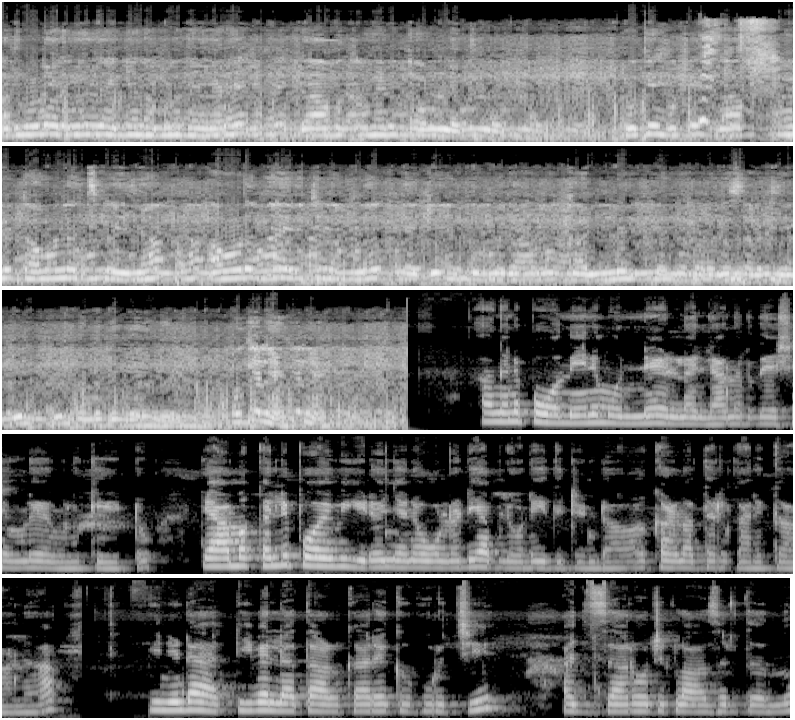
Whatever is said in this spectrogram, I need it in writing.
അതിലൂടെ ഇറങ്ങി കഴിഞ്ഞാൽ നമ്മൾ നേരെ രാമക്കൽമേട് ടൗണിലെത്തും ഓക്കെ രാമക്കൽമേട് ടൗണിലെത്തി കഴിഞ്ഞാൽ അവിടെ നിന്നായിരിക്കും നമ്മൾ again നമ്മൾ രാമക്കല്ല് എന്ന് പറയുന്ന സ്ഥലത്തേക്ക് നടന്നു വരുന്നത് ഓക്കെ അല്ലേ? അങ്ങനെ പോകുന്നതിന് മുന്നേ ഉള്ള എല്ലാ നിർദ്ദേശങ്ങളും ഞങ്ങൾ കേട്ടു. രാമക്കല്ലിൽ പോയ വീഡിയോ ഞാൻ ഓൾറെഡി അപ്ലോഡ് ചെയ്തിട്ടുണ്ട്. കാണാത്ത ആൾക്കാർ കാണുക. പിന്നീട് ആക്റ്റീവ് അല്ലാത്ത ആൾക്കാരെയൊക്കെ കുറിച്ച് അജിസാർ കുറച്ച് ക്ലാസ് എടുത്ത് തന്നു.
